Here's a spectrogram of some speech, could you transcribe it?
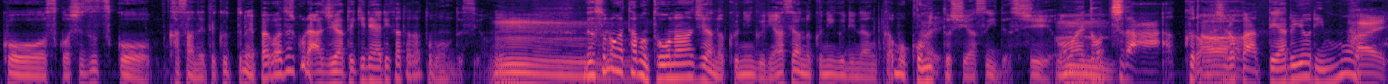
こう、少しずつこう、重ねていくっていうのは、やっぱり私これアジア的なやり方だと思うんですよね。で、その方が多分東南アジアの国々、ASEAN の国々なんかもコミットしやすいですし、はい、お前どっちだ黒か白かってやるよりも、はい、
